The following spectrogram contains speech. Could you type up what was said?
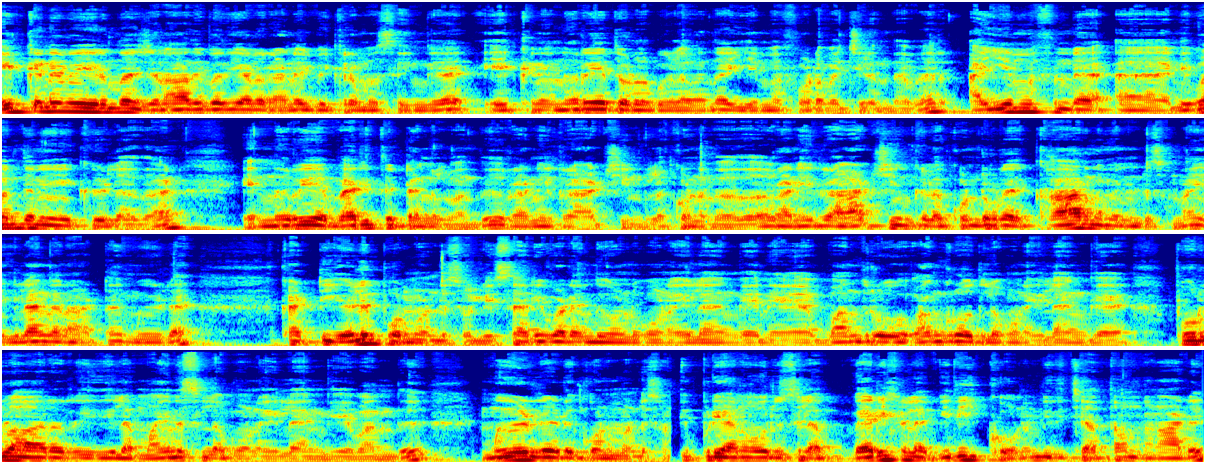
ஏற்கனவே இருந்த ஜனாதிபதியான ரணில் விக்ரமசிங்க ஏற்கனவே நிறைய தொடர்புகளை வந்து ஐஎம்எஃபோட வச்சிருந்தவர். ஐஎம்எஃப் நிபந்தனையை கீழே தான் நிறைய வரி திட்டங்கள் வந்து ரணில் ஆட்சியங்களை கொண்டு வந்தது. அதாவது ரணில் ஆட்சியங்களை கொண்டு வர காரணம் என்று சொன்னால் இலங்கை நாட்டை மீட கட்டி எழுப்பணும்னு சொல்லி சரிவடைந்து கொண்டு போன இலங்கை வந்த்ரோ வங்குரோத்தில் போன இலங்கை பொருளாதார ரீதியில் மைனஸில் போன இலங்கை வந்து மீடு எடுக்கணும்னு சொல்லி இப்படியான ஒரு சில வரிகளை விதிக்கணும் விதிச்சா தான் நாடு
